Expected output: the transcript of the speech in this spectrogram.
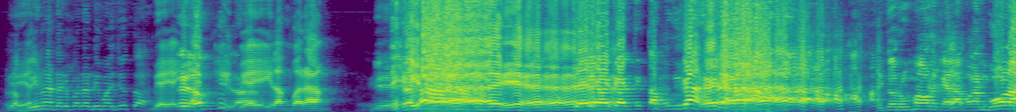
Biaya- Lebih lah daripada 5 juta. Biaya Eh, hilang, lah. biaya hilang barang. Iya. Biaya ganti tabung gas. itu rumah udah kayak lapangan bola.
